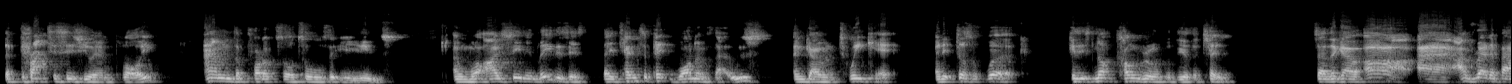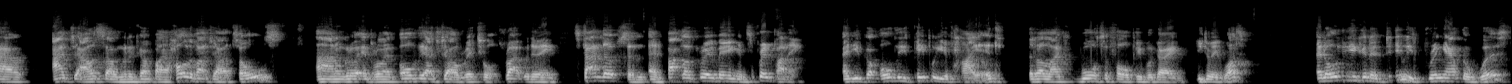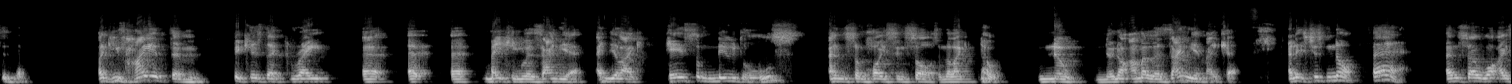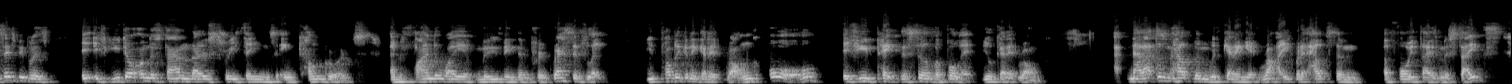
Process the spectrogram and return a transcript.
the practices you employ, and the products or tools that you use. And what I've seen in leaders is they tend to pick one of those and go and tweak it, and it doesn't work because it's not congruent with the other two. So they go, ah, oh, uh, I've read about Agile, so I'm going to go buy a whole of Agile tools and I'm going to implement all the Agile rituals. Right, we're doing stand ups and, and backlog grooming and sprint planning. And you've got all these people you've hired that are like waterfall people going, You're doing what? And all you're going to do is bring out the worst in them. Like you've hired them because they're great at, at, making lasagna. And you're like, Here's some noodles and some hoisin sauce. And they're like, No, no, no, no, I'm a lasagna maker. And it's just not fair. And so what I say to people is, if you don't understand those three things in congruence and find a way of moving them progressively, you're probably going to get it wrong. Or if you pick the silver bullet, you'll get it wrong. Now, that doesn't help them with getting it right, but it helps them avoid those mistakes.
